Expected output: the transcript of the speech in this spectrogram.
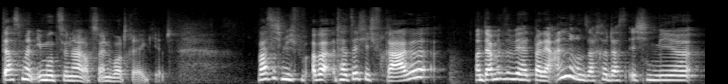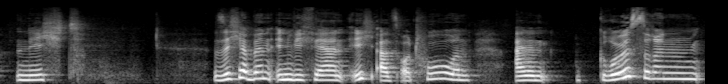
dass man emotional auf so ein Wort reagiert. Was ich mich aber tatsächlich frage, und damit sind wir halt bei der anderen Sache, dass ich mir nicht sicher bin, inwiefern ich als Autorin einen größeren,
